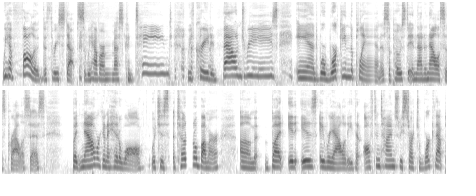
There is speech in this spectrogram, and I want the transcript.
We have followed the three steps. So we have our mess contained, we've created boundaries, and we're working the plan as opposed to in that analysis paralysis. But now we're going to hit a wall, which is a total bummer. Um, but it is a reality that oftentimes we start to work that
